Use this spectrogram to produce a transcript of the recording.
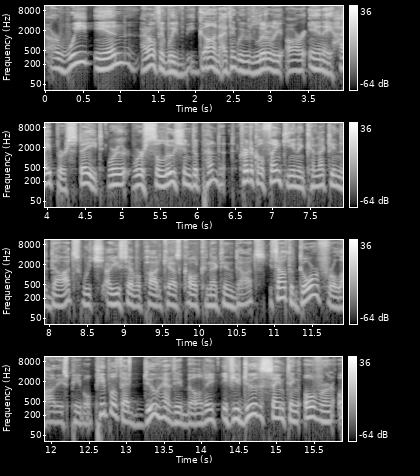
are we in, I don't think we've begun, I think we literally are in a hyper state where we're solution dependent. Critical thinking and connecting the dots, which I used to have a podcast called Connecting the Dots, it's out the door for a lot of these people. People that do have the ability, if you do the same thing over and over,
